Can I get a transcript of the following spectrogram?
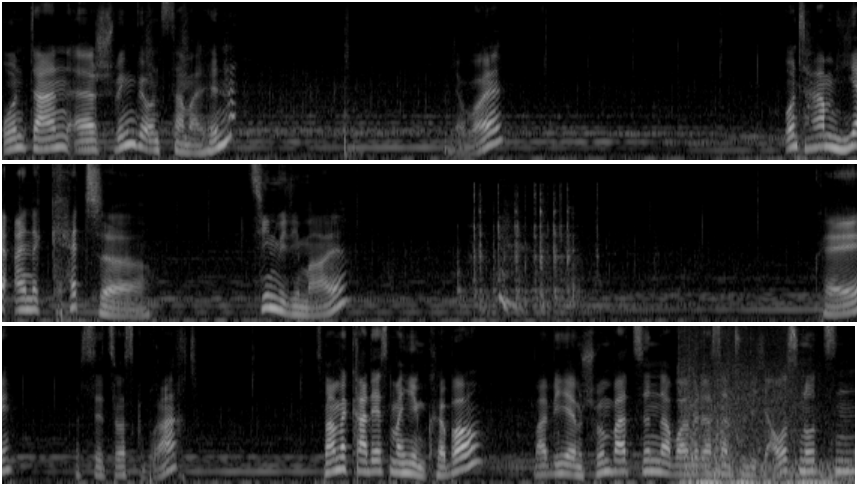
Und dann äh, schwingen wir uns da mal hin. Jawohl. Und haben hier eine Kette. Ziehen wir die mal. Okay. Hast du jetzt was gebracht? Das machen wir gerade erstmal hier im Körper. Weil wir hier im Schwimmbad sind. Da wollen wir das natürlich ausnutzen.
